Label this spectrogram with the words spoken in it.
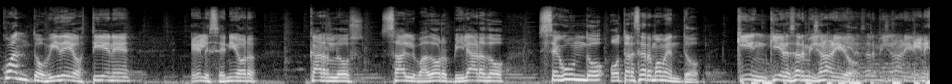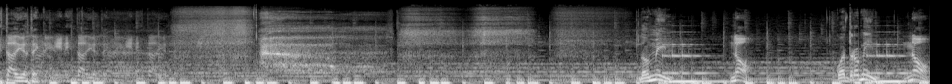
¿Cuántos videos tiene el señor Carlos Salvador Bilardo? Segundo o tercer momento. ¿Quién quiere ser millonario? En Estadio Azteca. En Estadio Azteca. ¿2000? No. ¿4000? No.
